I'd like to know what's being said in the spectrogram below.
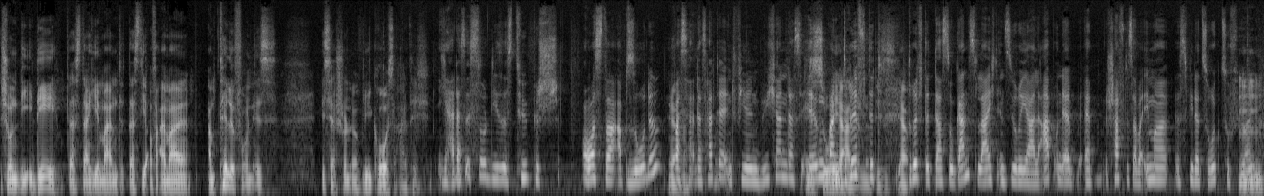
schon die Idee, dass da jemand, dass die auf einmal am Telefon ist, ist ja schon irgendwie großartig. Ja, das ist so dieses typisch Oster-Absurde. Ja. Was, das hat er in vielen Büchern, dass Dieses irgendwann Surreale, ne? driftet, Dieses- ja. driftet das so ganz leicht ins Surreale ab und er, er schafft es aber immer, es wieder zurückzuführen. Mhm.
